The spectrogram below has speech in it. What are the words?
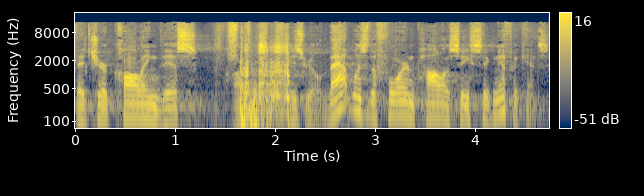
that you're calling this part of Israel. That was the foreign policy significance.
